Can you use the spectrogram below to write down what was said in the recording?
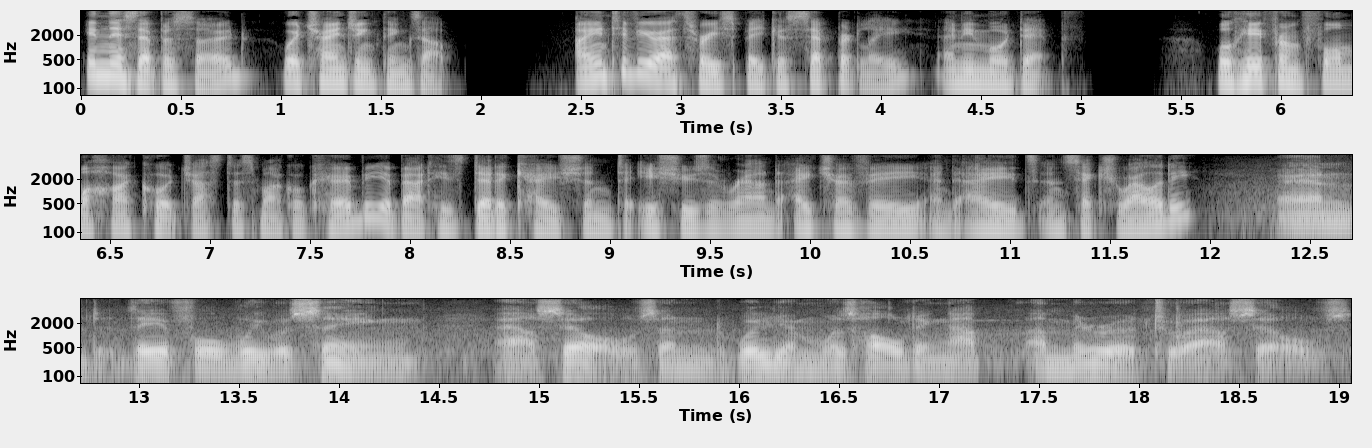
In this episode, we're changing things up. I interview our three speakers separately and in more depth. We'll hear from former High Court Justice Michael Kirby about his dedication to issues around HIV and AIDS and sexuality and therefore we were seeing ourselves, and William was holding up a mirror to ourselves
